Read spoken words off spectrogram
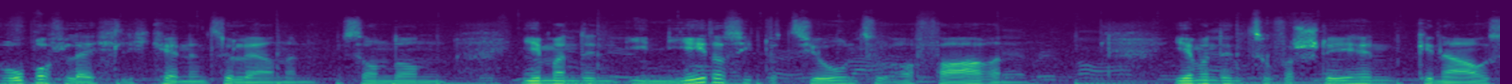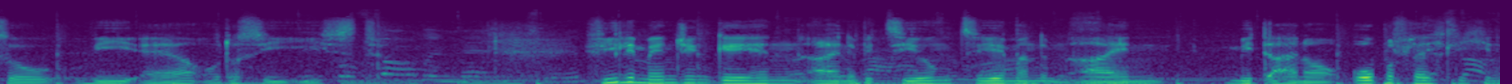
oberflächlich kennenzulernen, sondern jemanden in jeder Situation zu erfahren, jemanden zu verstehen, genauso wie er oder sie ist. Viele Menschen gehen eine Beziehung zu jemandem ein mit einer oberflächlichen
